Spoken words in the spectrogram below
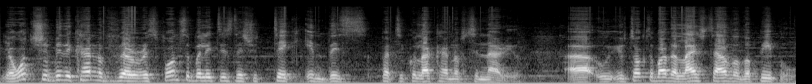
Yeah, what should be the kind of uh, responsibilities they should take in this particular kind of scenario? Uh, you talked about the lifestyle of the people.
